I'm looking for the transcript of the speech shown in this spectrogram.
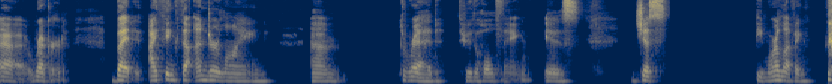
uh, record, but I think the underlying um, thread through the whole thing is just be more loving.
